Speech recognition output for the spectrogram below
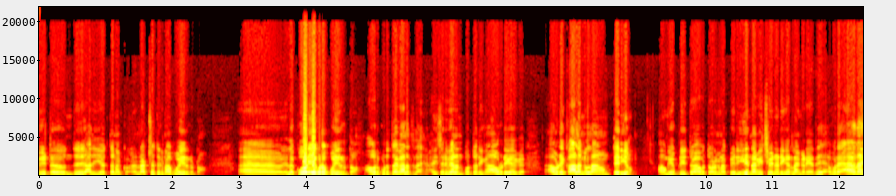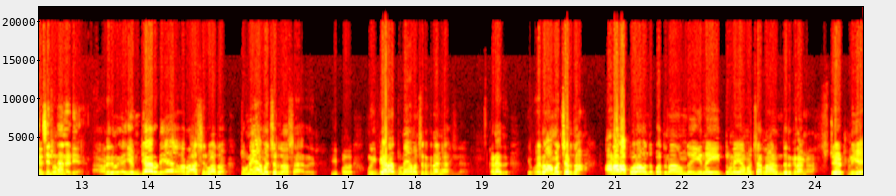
வீட்டை வந்து அது எத்தனை லட்சத்துக்குனா போயிருக்கட்டும். இல்லை கோரியா கூட போயிருக்கட்டும். அவர் கொடுத்த காலத்தில் ஐஸ்வரி வேலன் பொறுத்த வரைக்கும் அவருடைய அவருடைய காலங்கள்லாம் தெரியும். அவங்க எப்படி தொடங்கின பெரிய நகைச்சுவை நடிகர்லாம் கிடையாது. ஆவரேஜ் சின்ன நடிகர். எம்ஜிஆருடைய ஒரு ஆசீர்வாதம் துணை அமைச்சர் தான் சார். இப்போ இப்போ யாராவது துணை அமைச்சர் இருக்கிறாங்க? கிடையாது. வெறும் அமைச்சர் தான். ஆனால் அப்போலாம் வந்து பார்த்தீங்கன்னா வந்து இணை துணை அமைச்சர்லாம் இருந்திருக்கிறாங்க ஸ்டேட்லேயே.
